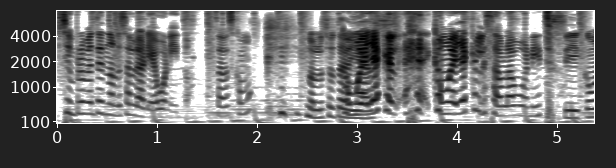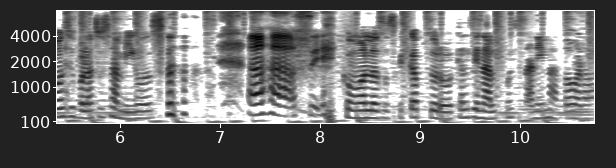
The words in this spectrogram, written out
simplemente no les hablaría bonito. ¿Sabes cómo? No los Como ella, tratarías- que, como ella que les habla bonito. Sí, como si fueran sus amigos. Ajá, sí. Como los dos que capturó, que al final pues Annie mató, ¿verdad?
